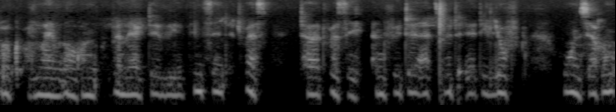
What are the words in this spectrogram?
Eindruck auf meinen Ohren und bemerkte, wie Vincent etwas als würde er die Luft um uns herum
